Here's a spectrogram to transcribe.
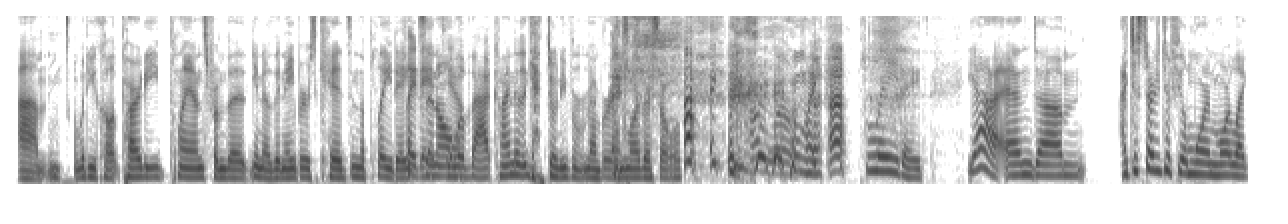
um, what do you call it? Party plans from the you know the neighbors' kids and the play dates, dates, and all yeah. of that kind of. I don't even remember anymore. They're so old. I'm like play dates. Yeah, and um, I just started to feel more and more like,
